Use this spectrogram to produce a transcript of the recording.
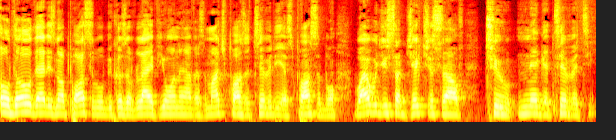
although that is not possible because of life, you want to have as much positivity as possible. Why would you subject yourself to negativity?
